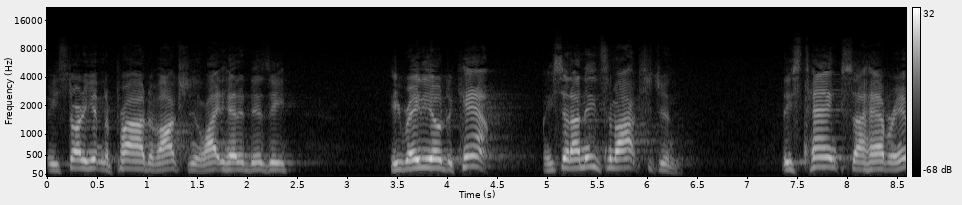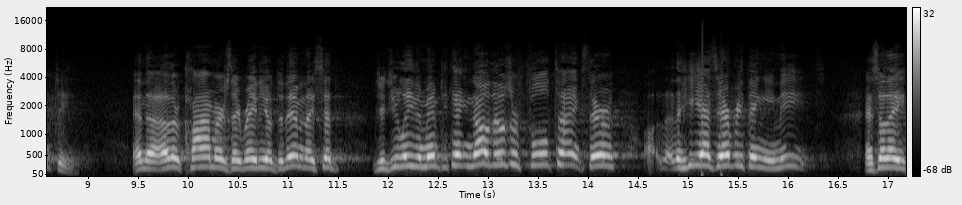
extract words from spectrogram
He started getting deprived of oxygen, lightheaded, dizzy. He radioed to camp. He said, I need some oxygen. These tanks I have are empty. And the other climbers, they radioed to them and they said, Did you leave them empty tanks? No, those are full tanks. They're, he has everything he needs. And so they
